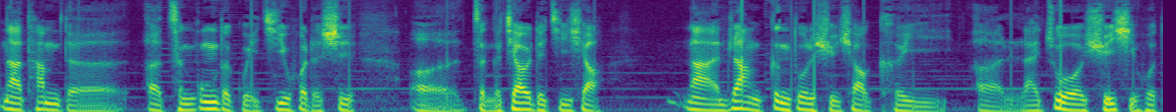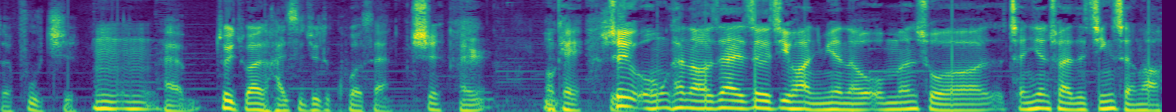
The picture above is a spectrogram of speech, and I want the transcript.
那他们的呃成功的轨迹，或者是呃整个教育的绩效，那让更多的学校可以呃来做学习或者复制。嗯嗯，哎，最主要的还是就是扩散。是，哎。OK，所以我们看到在这个计划里面呢，我们所呈现出来的精神啊，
